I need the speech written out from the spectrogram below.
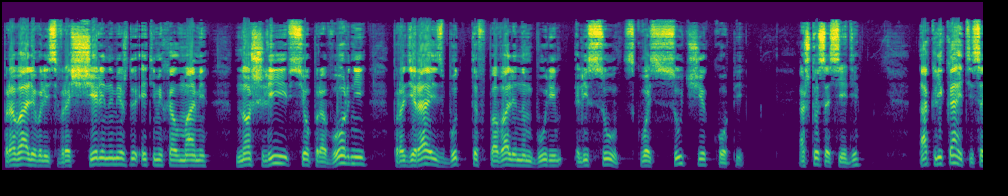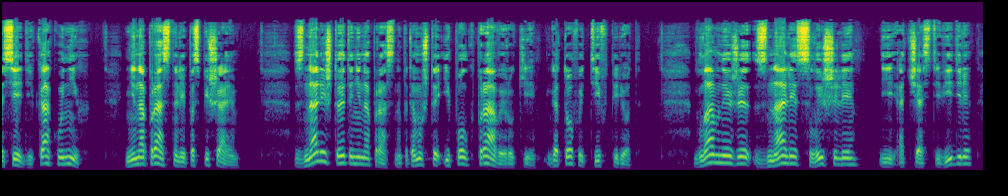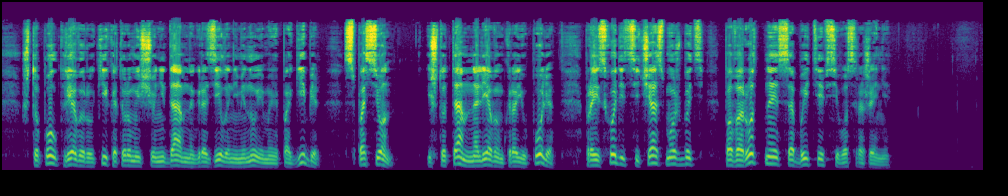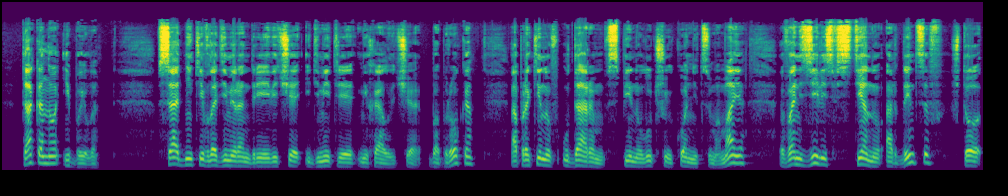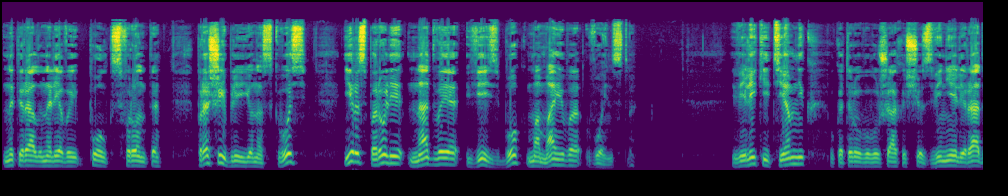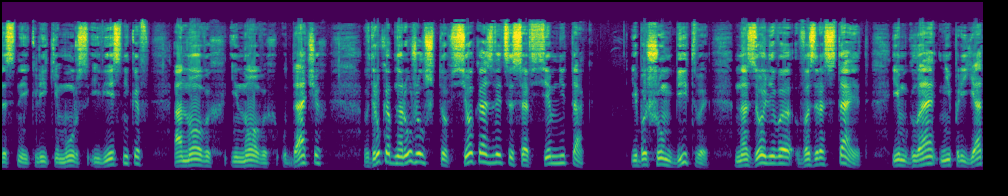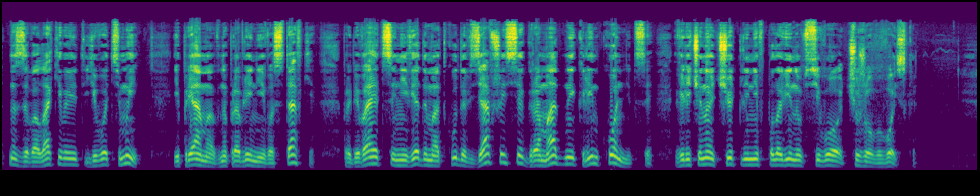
проваливались в расщелины между этими холмами, но шли все проворней, продираясь будто в поваленном буре лесу сквозь сучья копий. А что соседи? Окликайте, соседи, как у них? Не напрасно ли поспешаем? Знали, что это не напрасно, потому что и полк правой руки готов идти вперед. Главное же, знали, слышали и отчасти видели, что полк левой руки, которому еще недавно грозила неминуемая погибель, спасен, и что там, на левом краю поля, происходит сейчас, может быть, поворотное событие всего сражения. Так оно и было. Всадники Владимира Андреевича и Дмитрия Михайловича Боброка – опрокинув ударом в спину лучшую конницу Мамая, вонзились в стену ордынцев, что напирало на левый полк с фронта, прошибли ее насквозь и распороли надвое весь бок Мамаева воинства. Великий темник, у которого в ушах еще звенели радостные клики Мурс и Вестников о новых и новых удачах, вдруг обнаружил, что все, оказывается, совсем не так, ибо шум битвы назойливо возрастает, и мгла неприятно заволакивает его тьмы, и прямо в направлении его ставки пробивается неведомо откуда взявшийся громадный клин конницы, величиной чуть ли не в половину всего чужого войска.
